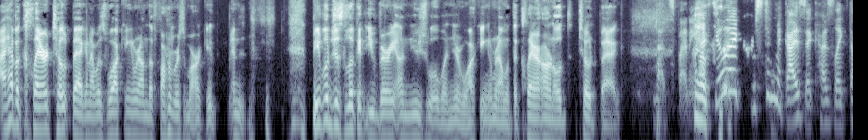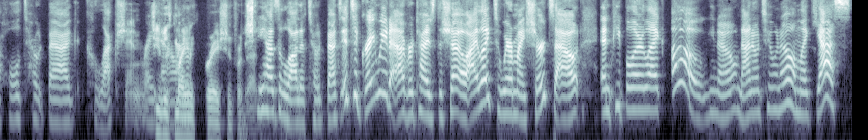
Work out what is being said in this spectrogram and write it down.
I have a Claire tote bag, and I was walking around the farmers market, and people just look at you very unusual when you're walking around with the Claire Arnold tote bag. That's funny. I feel like Kristen McIsaac has like the whole tote bag collection right she now. was my inspiration for that. She has a lot of tote bags. It's a great way to advertise the show. I like to wear my shirts out, and people are like, oh, you know, 90210. I'm like, yes,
